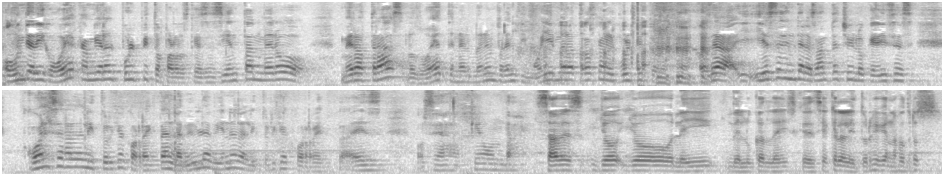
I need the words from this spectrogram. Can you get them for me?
O un día digo, voy a cambiar el púlpito para los que se sientan mero, mero atrás, los voy a tener mero enfrente y voy a ir mero atrás con el púlpito. O sea, y, y eso es interesante, Chuy, lo que dices, ¿cuál será la liturgia correcta? En la Biblia viene la liturgia correcta, es, o sea, ¿qué onda? Sabes, yo, yo leí de Lucas Leis que decía que la liturgia que nosotros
